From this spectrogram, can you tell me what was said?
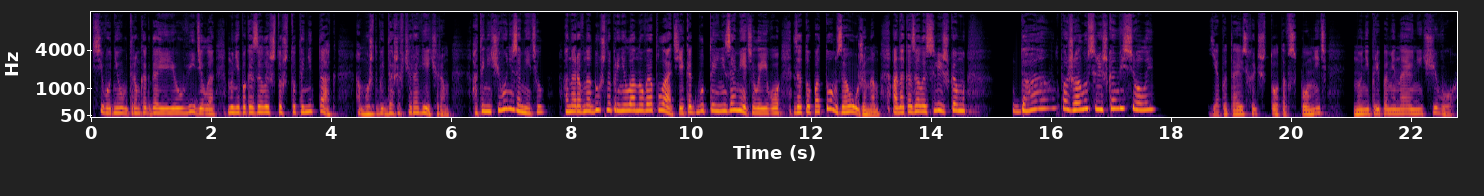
Сегодня утром, когда я ее увидела, мне показалось, что что-то не так, а может быть, даже вчера вечером. А ты ничего не заметил? Она равнодушно приняла новое платье, как будто и не заметила его, зато потом, за ужином, она казалась слишком... да, пожалуй, слишком веселой. Я пытаюсь хоть что-то вспомнить, но не припоминаю ничего,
